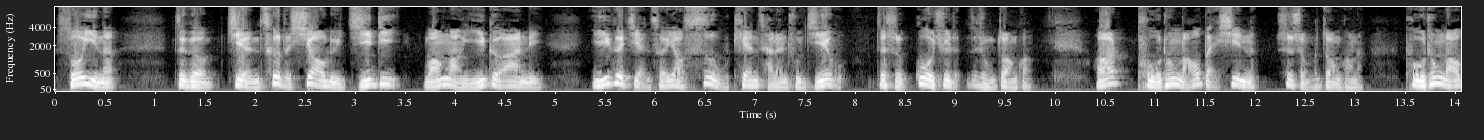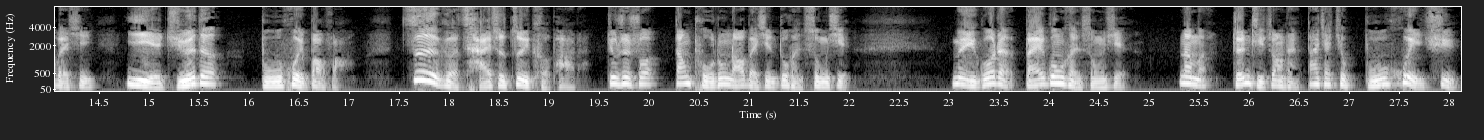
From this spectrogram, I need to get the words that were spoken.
所以呢，这个检测的效率极低，往往一个案例一个检测要四五天才能出结果，这是过去的这种状况。而普通老百姓呢，是什么状况呢？普通老百姓。也觉得不会爆发，这个才是最可怕的。就是说，当普通老百姓都很松懈，美国的白宫很松懈，那么整体状态大家就不会去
